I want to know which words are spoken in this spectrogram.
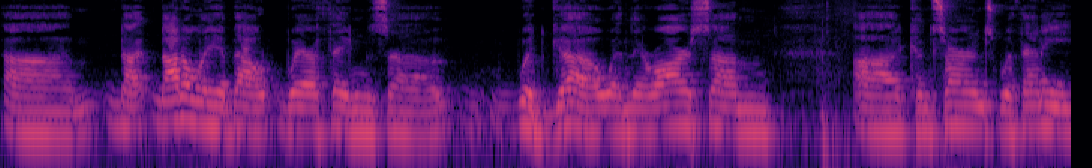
not not only about where things uh, would go, and there are some. Uh, concerns with any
